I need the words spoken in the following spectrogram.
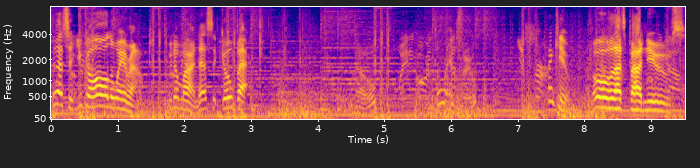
That's it, you go all the way around. We don't mind. That's it, go back. No. Don't let him through. Thank you. Oh, that's bad news.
